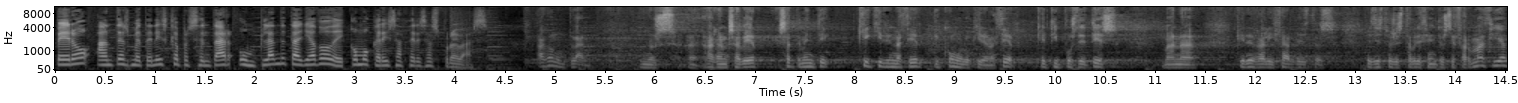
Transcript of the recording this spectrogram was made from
pero antes me tenéis que presentar un plan detallado de cómo queréis hacer esas pruebas. Hagan un plan y nos hagan saber exactamente qué quieren hacer y cómo lo quieren hacer, qué tipos de test van a querer realizar desde estos, establecimientos de farmacia,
